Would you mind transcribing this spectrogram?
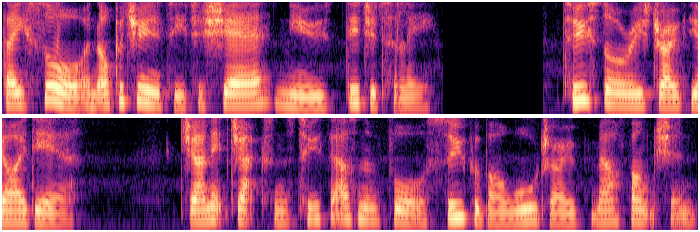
They saw an opportunity to share news digitally. Two stories drove the idea. Janet Jackson's 2004 Super Bowl wardrobe malfunction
